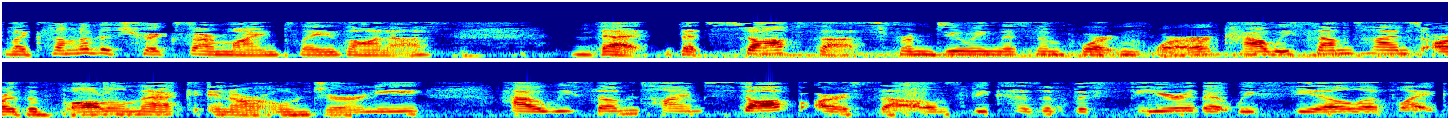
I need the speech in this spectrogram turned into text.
like some of the tricks our mind plays on us that that stops us from doing this important work, how we sometimes are the bottleneck in our own journey, how we sometimes stop ourselves because of the fear that we feel of like,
